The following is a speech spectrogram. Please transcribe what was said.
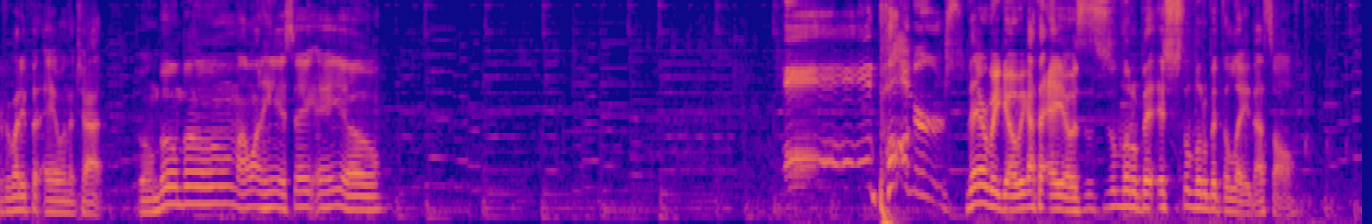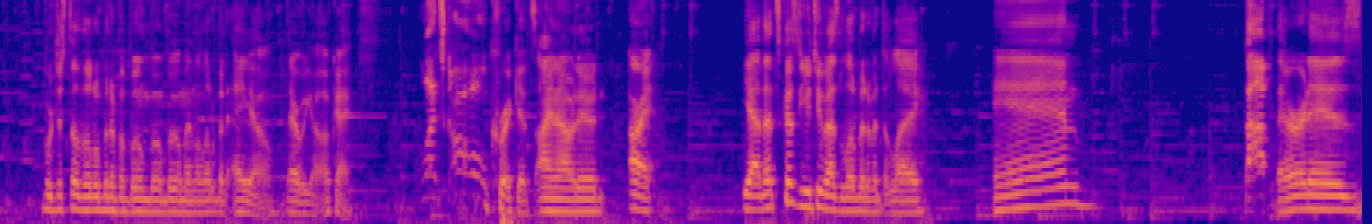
Everybody put ayo in the chat. Boom boom boom. I want to hear you say ayo. Oh there we go. We got the AOs this is a little bit it's just a little bit delayed that's all. We're just a little bit of a boom boom boom and a little bit AO there we go. Okay. Let's go! Crickets. I know dude. All right. Yeah that's because YouTube has a little bit of a delay. And there it is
